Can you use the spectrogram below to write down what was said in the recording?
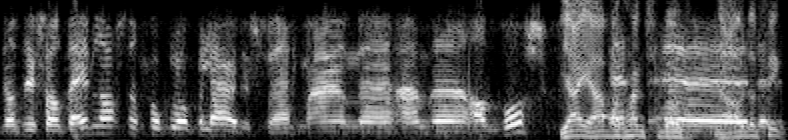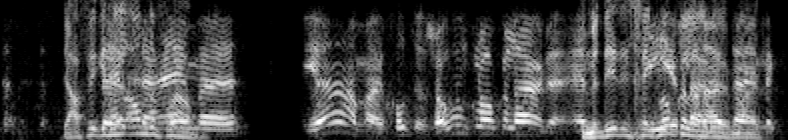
dat is altijd lastig voor klokkenluiders. Vraag maar aan, eh aan eh, Ad Bos. Ja, ja, wat En, hangt ze boven? nou, dat vind ik, ja, vind ik een heel de ander verhaal. Ja, maar goed, dat is ook een klokkenluider. En maar dit is geen klokkenluider, uiteindelijk- Mark.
